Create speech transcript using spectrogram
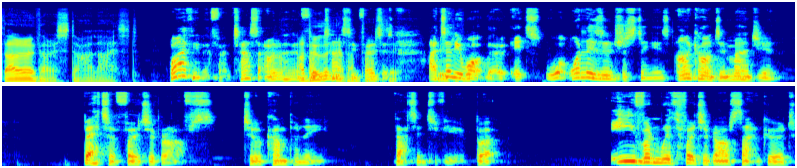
very, very stylized. Well, I think they're fantastic. I mean, they're I do think they're fantastic photos. fantastic. I tell you what, though, it's what what is interesting is I can't imagine better photographs to accompany that interview. But even with photographs that good,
